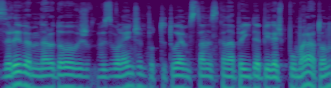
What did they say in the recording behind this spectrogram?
z rywem narodowo-wyzwoleńczym pod tytułem Stanę z kanapy idę biegać półmaraton,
